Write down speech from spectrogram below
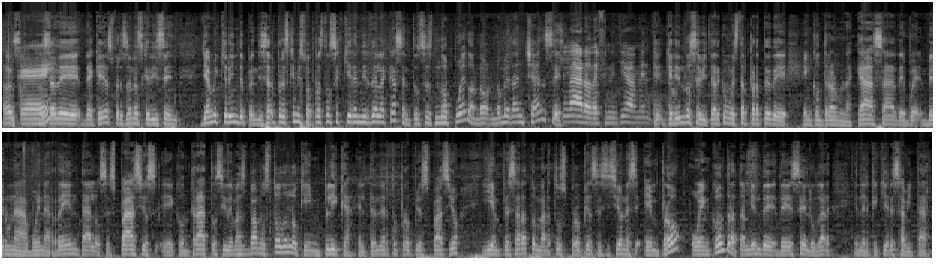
O Ok. sea, o sea, de, de aquellas personas que dicen, ya me quiero independizar, pero es que mis papás no se quieren ir de la casa, entonces no puedo, no, no me dan chance. Claro, definitivamente. Que- ¿no? Queriéndose evitar como esta parte de encontrar una casa, de ver una buena renta, los espacios, eh, contratos y demás. Vamos, todo lo que implica el tener tu propio espacio y empezar a tomar tus propias decisiones en pro o en contra también de, de ese lugar en el que quieres habitar.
